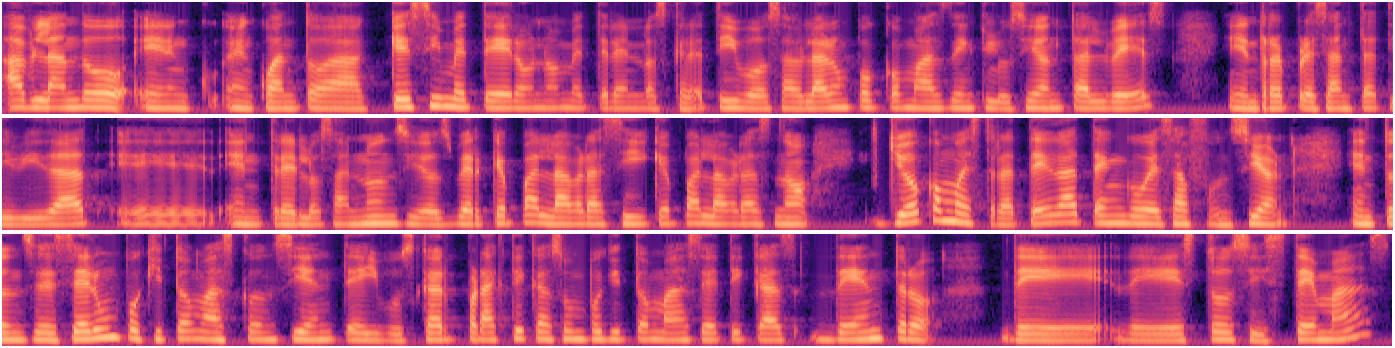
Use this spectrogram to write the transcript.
hablando en, cuanto a qué sí meter o no meter en los creativos, hablar un poco más de inclusión tal vez, en representatividad eh, entre los anuncios, ver qué palabras sí, qué palabras no. Yo como estratega tengo esa función. Entonces, ser un poquito más consciente y buscar prácticas un poquito más éticas dentro de, de estos sistemas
